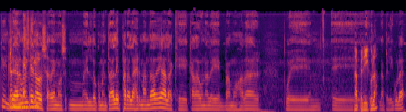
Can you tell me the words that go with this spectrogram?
qué camino va a Realmente no lo sabemos. Mm, El documental es para las hermandades a las que cada una les vamos a dar pues eh, La película. La película.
